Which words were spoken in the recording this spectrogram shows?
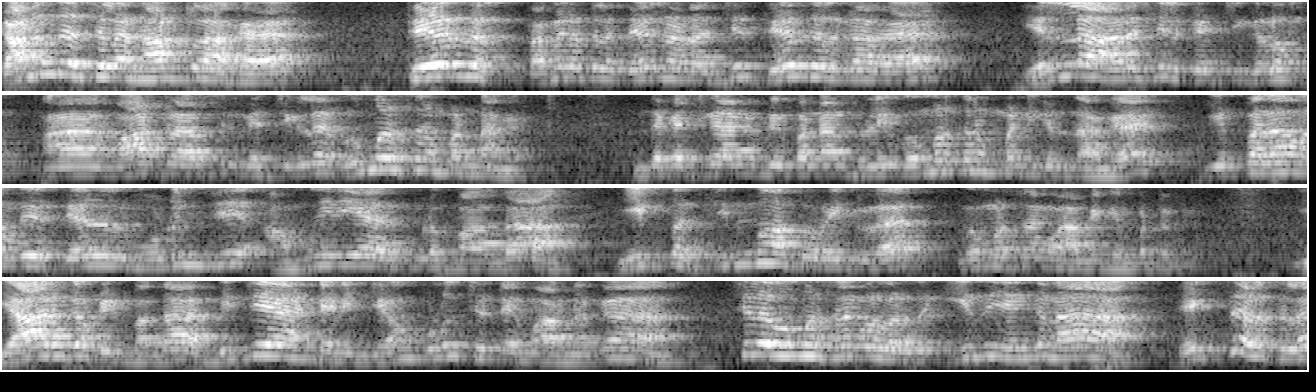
கடந்த சில நாட்களாக தேர்தல் தமிழகத்தில் தேர்தல் நடந்துச்சு. தேர்தலுக்காக எல்லா அரசியல் கட்சிகளும் மாற்று அரசியல் கட்சிகளை விமர்சனம் பண்ணாங்க. இந்த கட்சிக்காரங்க இப்படி பண்ணாங்கன்னு சொல்லி விமர்சனம் பண்ணிக்கிட்டு இருந்தாங்க. இப்பதான் வந்து தேர்தல் முடிஞ்சு அமைதியாக இருக்கும்னு பார்த்தா இப்போ சினிமா துறைக்குள்ள விமர்சனங்கள் அமைக்கப்பட்டிருக்கு யாருக்கு அப்படின்னு பார்த்தா விஜய் ஆண்டனிக்கும் புழுச்சட்டை மாறனுக்கும் சில விமர்சனங்கள் வருது. இது எங்கன்னா எக்ஸலத்தில்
